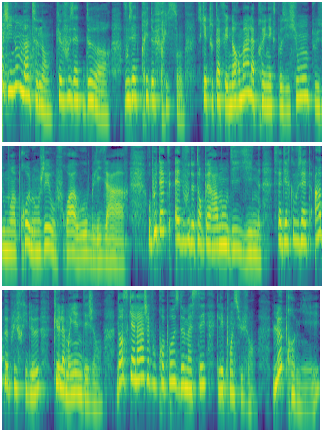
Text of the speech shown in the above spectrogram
Imaginons maintenant que vous êtes dehors, vous êtes pris de frissons, ce qui est tout à fait normal après une exposition plus ou moins prolongée au froid ou au blizzard. Ou peut-être êtes-vous de tempérament dit yin, c'est-à-dire que vous êtes un peu plus frileux que la moyenne des gens. Dans ce cas-là, je vous propose de masser les points suivants. Le premier,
